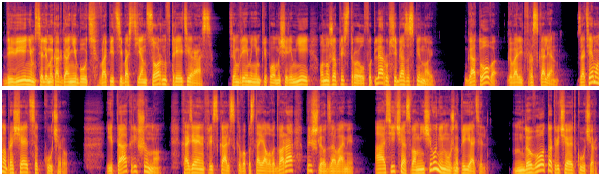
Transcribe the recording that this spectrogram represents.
«Двинемся ли мы когда-нибудь?» – вопит Себастьян Цорн в третий раз. Тем временем при помощи ремней он уже пристроил футляр у себя за спиной. «Готово», — говорит Фраскален. Затем он обращается к кучеру. «И так решено. Хозяин фрискальского постоялого двора пришлет за вами. А сейчас вам ничего не нужно, приятель?» «Да вот», — отвечает кучер,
